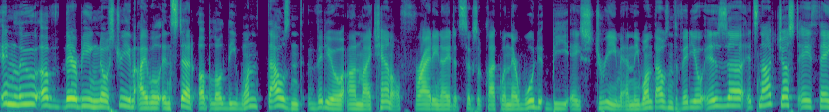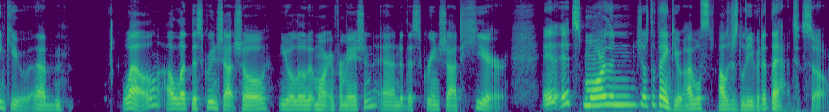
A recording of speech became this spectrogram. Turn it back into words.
In lieu of there being no stream, I will instead upload the 1000th video on my channel Friday night at 6 o'clock when there would be a stream. And the 1000th video is, uh, it's not just a thank you. Um, well, I'll let this screenshot show you a little bit more information, and this screenshot here. It, it's more than just a thank you. I will. I'll just leave it at that. So,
